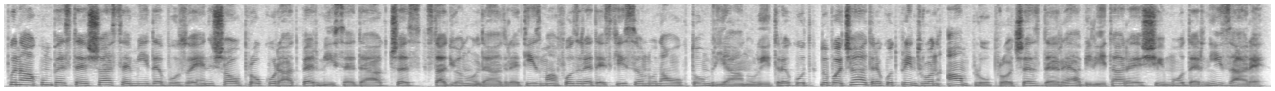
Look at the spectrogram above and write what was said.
Până acum peste 6.000 de buzoieni și-au procurat permise de acces. Stadionul de atletism a fost redeschis în luna octombrie anului trecut, după ce a trecut printr-un amplu proces de reabilitare și modernizare.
